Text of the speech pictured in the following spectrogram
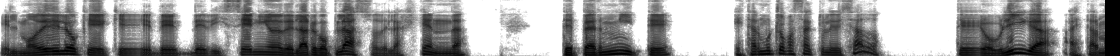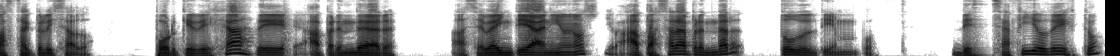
El modelo que, de diseño de largo plazo de la agenda te permite estar mucho más actualizado, te obliga a estar más actualizado porque dejas de aprender hace 20 años a pasar a aprender todo el tiempo. Desafío de esto,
